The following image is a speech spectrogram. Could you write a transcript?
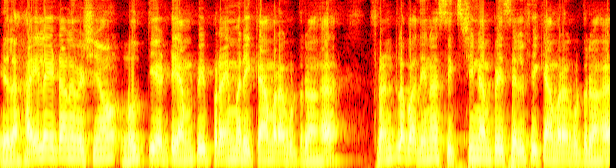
இதில் ஹைலைட்டான விஷயம் நூற்றி எட்டு எம்பி பிரைமரி கேமரா கொடுத்துருவாங்க ஃப்ரண்ட்டில் பார்த்தீங்கன்னா சிக்ஸ்டீன் எம்பி செல்ஃபி கேமரா கொடுத்துருக்காங்க.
